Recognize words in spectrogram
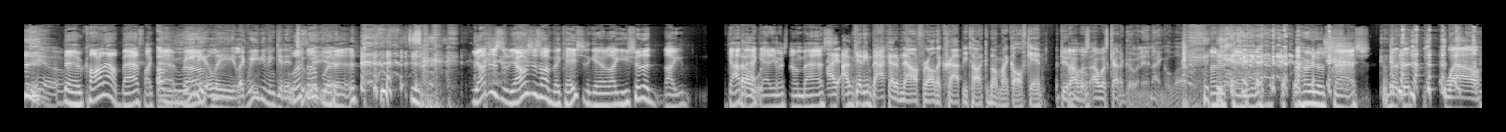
Damn. Damn, calling out bass like that, bro. Immediately, like we didn't even get into it. What's up it. with yet. it? y'all just y'all was just on vacation together. Like you should have like got back at him or something, Bass. I, I'm getting back at him now for all the crap he talked about my golf game. Dude, I Oh. was I was kind of going in. I ain't gonna lie. Understandable. I heard it was trash. The, the, wow.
